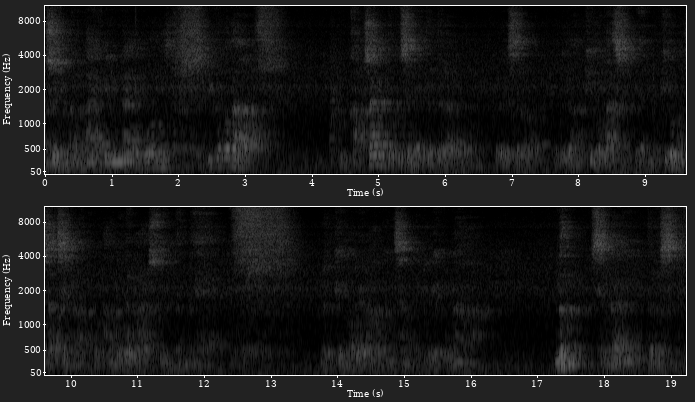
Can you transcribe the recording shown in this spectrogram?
주님은 빛, 나의 구원이 이거보다 갑자기 또 그 생각이 들더라고. 그래서 우리가 기도 바칠 때뭐 기도문 자체가 다 노래를 할수 있는데 이렇게 노래를 하면 참 예쁘겠구나. 는 생각이 들었습니다.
